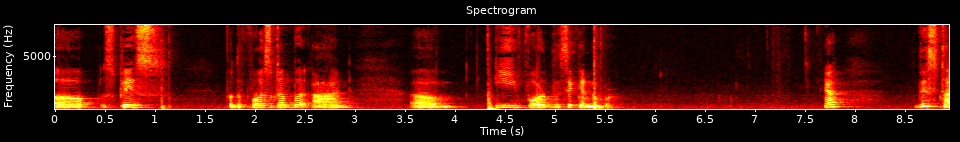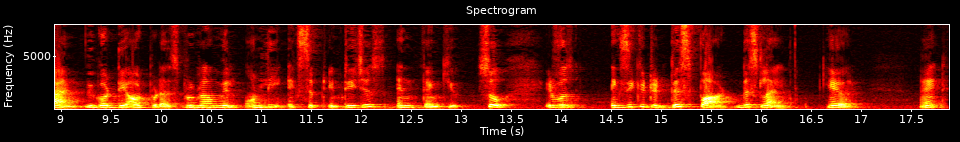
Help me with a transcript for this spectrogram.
uh, space for the first number and um, E for the second number. Yeah? This time we got the output as program will only accept integers and thank you. So it was executed this part this line here right?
